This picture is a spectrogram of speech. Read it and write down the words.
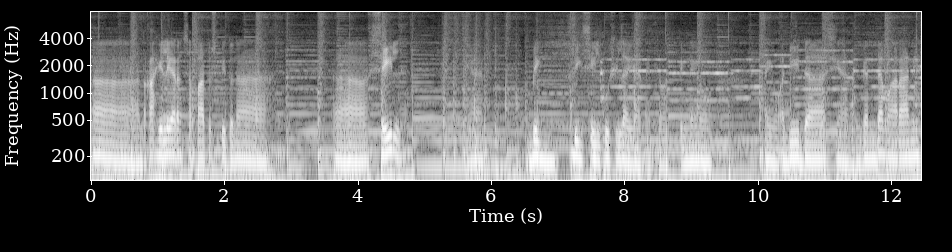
ah, nakahilerang sapatos dito na ah, sale. Yan. Big big sale po sila yan. Ito, tingnan nyo ay yung Adidas, yan. Ang ganda mga running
